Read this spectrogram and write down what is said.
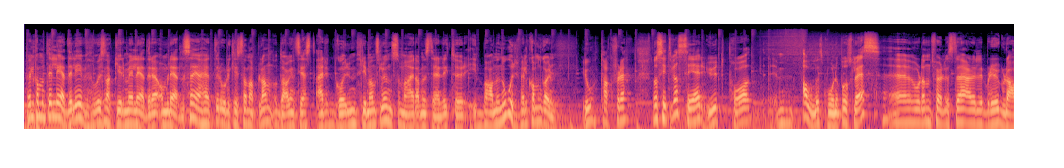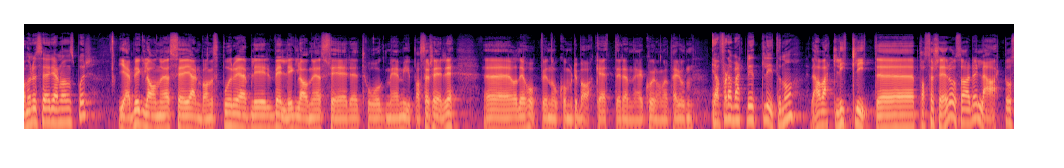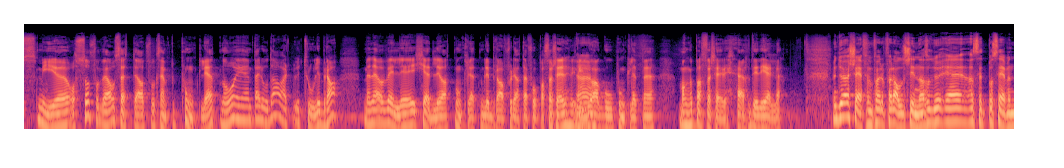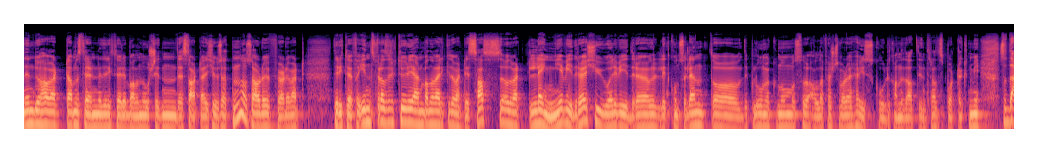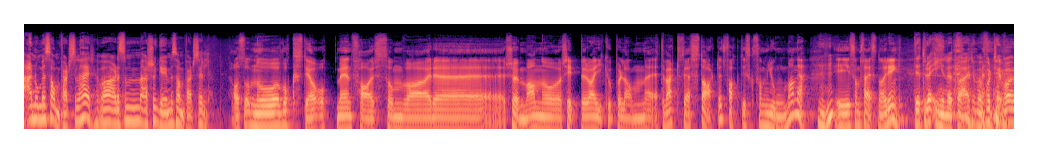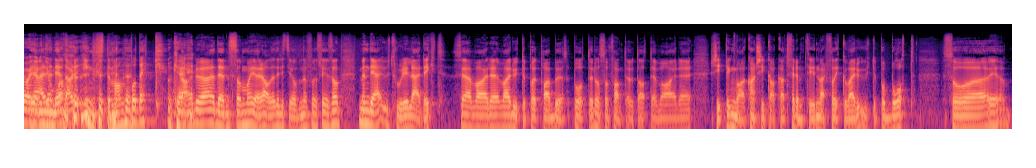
Velkommen til Lederliv, hvor vi snakker med ledere om ledelse. Jeg heter Ole Kristian Appeland, og dagens gjest er Gorm Frimannslund, som er administrerende direktør i Bane Nor. Velkommen, Gorm. Jo, takk for det. Nå sitter vi og ser ut på eh, alle sporene på Oslo S. Eh, hvordan føles det? det blir du glad når du ser jernbanespor? Jeg blir glad når jeg ser jernbanespor, og jeg blir veldig glad når jeg ser eh, tog med mye passasjerer og det håper vi nå kommer tilbake etter denne koronaperioden. Ja, for det har vært litt lite nå? Det har vært litt lite passasjerer, og så har det lært oss mye også. For vi har jo sett det at f.eks. punktlighet nå i en periode har vært utrolig bra. Men det er jo veldig kjedelig at punktligheten blir bra fordi at det er få passasjerer. Vi vil jo ha god punktlighet med mange passasjerer, det er jo det det gjelder. Men du er sjefen for, for alle skinnene. Altså, jeg har sett på CV-en din, du har vært administrerende direktør i Bane NOR siden det starta i 2017. Og så har du før det vært direktør for infrastruktur i Jernbaneverket, du har vært i SAS, og du har vært lenge i Widerøe. 20 år i Widerøe, litt konsulent og diplomøkonom. Og så aller først var du høyskolekandidat i transportøkonomi. Så det er noe med samferdsel her. Hva er det som er så gøy med samferdsel? Altså, nå vokste jeg opp med en far som var eh, sjømann og skipper, og han gikk jo på land etter hvert. Så jeg startet faktisk som jungmann jeg, mm -hmm. i, som 16-åring. Det tror jeg ingen vet hva er. Men fortell, hva, hva gjør en jungmann? Da er du yngstemann på dekk. okay. Da er du den som må gjøre alle drittjobbene, for å si det sånn. Men det er utrolig lærerikt. Så jeg var, var, ute på et par båter, og så fant jeg ut at det var, eh, shipping var kanskje ikke akkurat fremtiden. I hvert fall ikke å være ute på båt. Så,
